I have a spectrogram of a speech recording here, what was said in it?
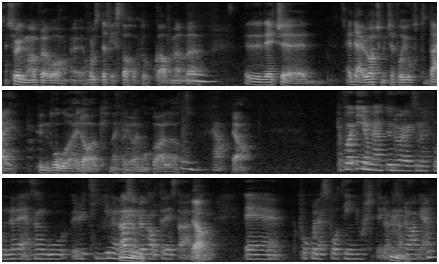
Selvfølgelig må jeg prøve å eh, holde seg til frister og sånt oppgave, men mm. det er ikke Jeg dauer ikke om jeg ikke får gjort de 100 ordene i dag når jeg kan gjøre det i morgen, eller at Ja. Ja. For i og med at du da liksom har funnet deg en sånn god rutine, da, som Mm. du kalte det i stad, Ja. sånn, eh, på hvordan få ting gjort i løpet av Mm. dagen,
